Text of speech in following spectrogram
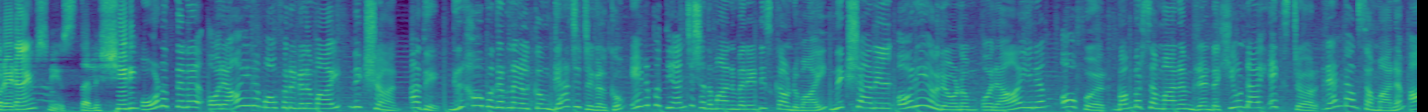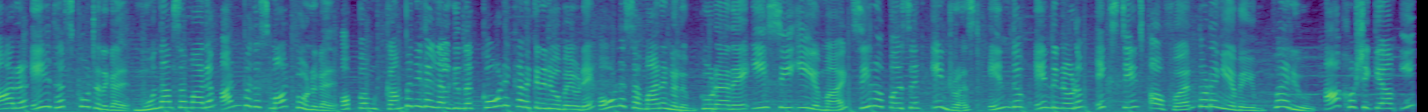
ഫോർ ടൈംസ് ന്യൂസ് തലശ്ശേരി. ഓണത്തിന് ഒരായിരം ഓഫറുകളുമായി നിക്ഷാൻ. അതെ ഗൃഹോപകരണങ്ങൾക്കും ഗാഡ്ജറ്റുകൾക്കും എഴുപത്തി അഞ്ച് ശതമാനം വരെ ഡിസ്കൗണ്ടുമായി നിക്ഷാനിൽ ഒരേ ഒരു ഓണം ഒരായിരം ഓഫർ. ബമ്പർ സമ്മാനം രണ്ട് ഹ്യൂണ്ടായി എക്സ്റ്റർ രണ്ടാം സമ്മാനം ആറ് ഏതർ സ്കൂട്ടറുകൾ മൂന്നാം സമ്മാനം അൻപത് സ്മാർട്ട് ഫോണുകൾ. ഒപ്പം കമ്പനികൾ നൽകുന്ന കോടിക്കണക്കിന് രൂപയുടെ ഓണ സമ്മാനങ്ങളും കൂടാതെ E C E M I zero percent interest എന്തും എന്തിനോടും എക്സ്ചേഞ്ച് ഓഫർ തുടങ്ങിയവയും. വരൂ ആഘോഷിക്കാം ഈ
